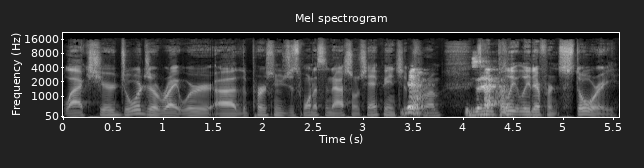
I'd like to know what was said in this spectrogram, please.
Blackshear, Georgia, right where uh, the person who just won us a national championship yeah, from, exactly. it's a completely different story.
